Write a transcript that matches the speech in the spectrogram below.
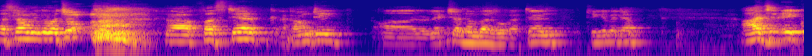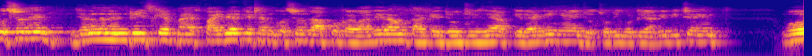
अस्सलाम वालेकुम बच्चों। फ़र्स्ट ईयर अकाउंटिंग और लेक्चर नंबर होगा टेन ठीक है बेटा? आज एक क्वेश्चन है जनरल एंट्रीज के, मैं फाइव ईयर के टेन क्वेश्चंस आपको करवा दे रहा हूँ ताकि जो चीज़ें आपकी रह गई हैं, जो छोटी मोटी आगे पीछे हैं, वो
